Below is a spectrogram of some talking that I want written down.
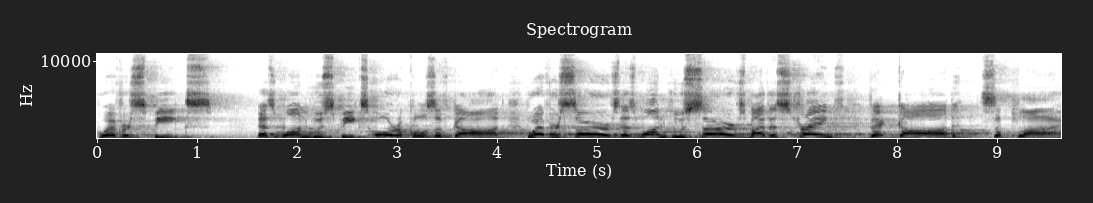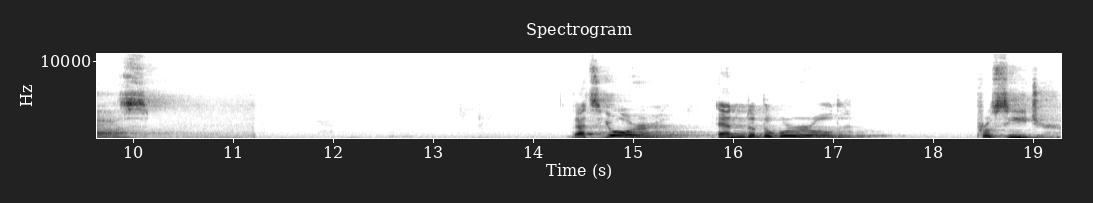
Whoever speaks, as one who speaks oracles of God, whoever serves as one who serves by the strength that God supplies. That's your end of the world procedure.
